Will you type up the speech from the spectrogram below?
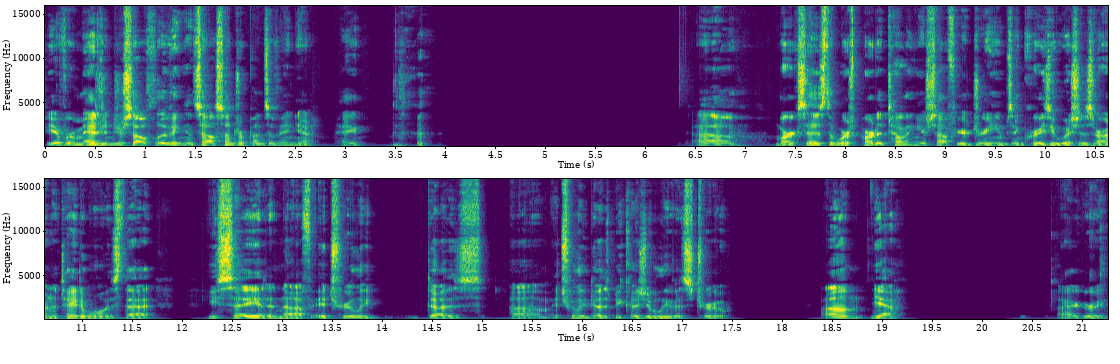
if you ever imagined yourself living in South Central Pennsylvania, hey. uh, Mark says the worst part of telling yourself your dreams and crazy wishes are unattainable is that you say it enough, it truly does um, it truly does because you believe it's true. Um, yeah, I agree.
